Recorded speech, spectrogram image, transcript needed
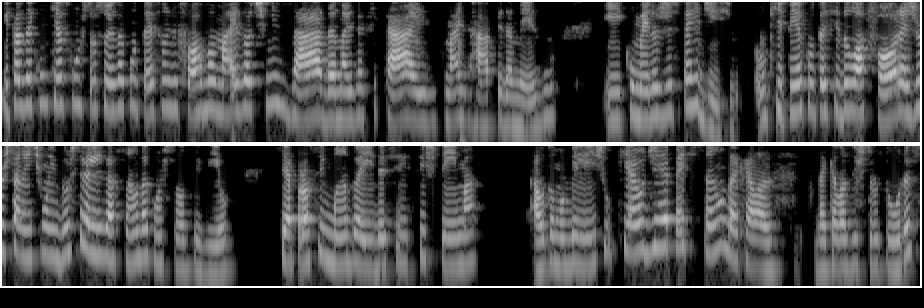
e fazer com que as construções aconteçam de forma mais otimizada, mais eficaz, mais rápida mesmo e com menos desperdício. O que tem acontecido lá fora é justamente uma industrialização da construção civil, se aproximando aí desse sistema automobilístico que é o de repetição daquelas, daquelas estruturas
